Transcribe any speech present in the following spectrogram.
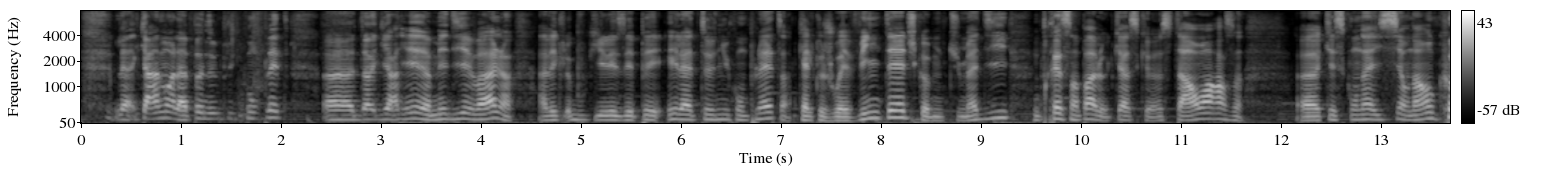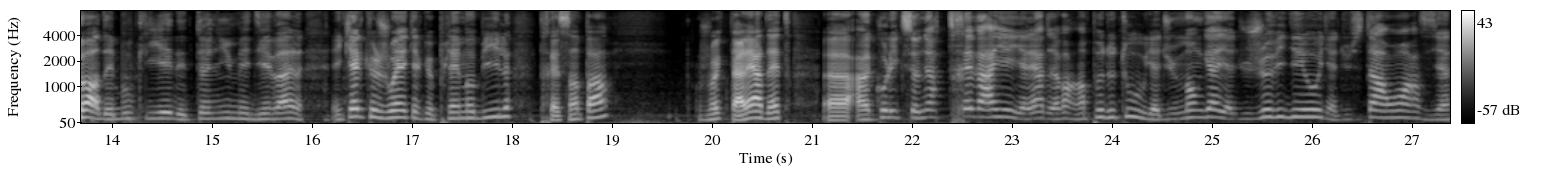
carrément la panoplie complète euh, d'un guerrier médiéval, avec le bouclier, les épées et la tenue complète. Quelques jouets vintage, comme tu m'as dit. Très sympa le casque Star Wars. Euh, qu'est-ce qu'on a ici? On a encore des boucliers, des tenues médiévales et quelques jouets, quelques Playmobil, très sympa. Je vois que tu as l'air d'être euh, un collectionneur très varié, il y a l'air d'avoir un peu de tout. Il y a du manga, il y a du jeu vidéo, il y a du Star Wars, il y a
